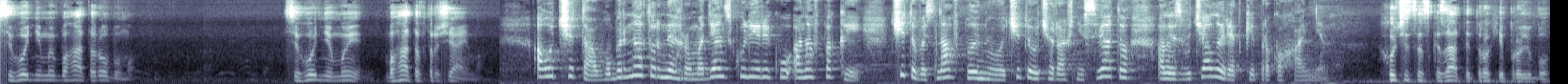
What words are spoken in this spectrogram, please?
сьогодні ми багато робимо. Сьогодні ми багато втрачаємо. А от читав губернатор не громадянську лірику, а навпаки, чи то весна вплинула, чи то вчорашнє свято, але звучали рядки про кохання. Хочеться сказати трохи про любов,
